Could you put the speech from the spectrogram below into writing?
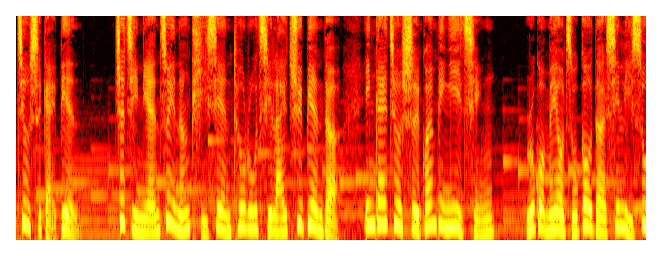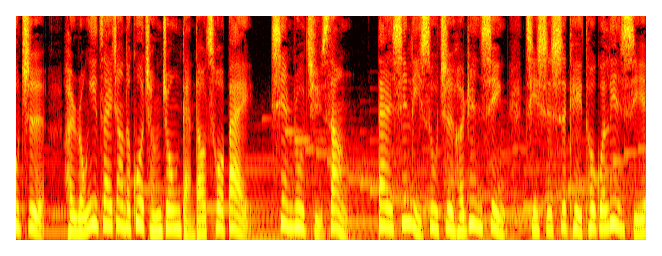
就是改变。这几年最能体现突如其来巨变的，应该就是官病疫情。如果没有足够的心理素质，很容易在这样的过程中感到挫败，陷入沮丧。但心理素质和韧性其实是可以透过练习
